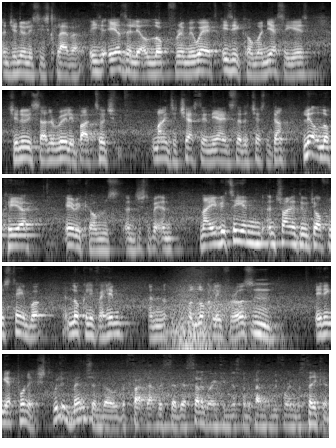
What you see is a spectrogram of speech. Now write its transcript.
and Giannoulis is clever. He, he has a little look for him. He waits. Is he coming? Yes, he is. Giannoulis had a really bad touch. Managed to chest it in the air instead of chesting down. Little look here. Here he comes. And just a bit of naivety and, and trying to do a job for his team. But luckily for him, and but luckily for us, hmm. he didn't get punished. We didn't mention, though, the fact that we said they're celebrating just for the penalty before it was taken.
